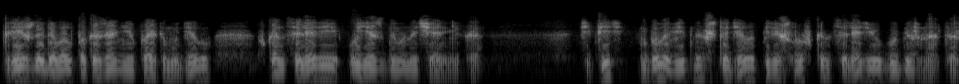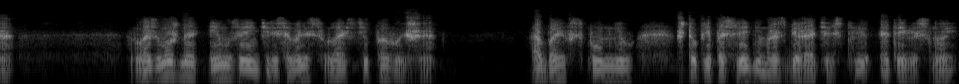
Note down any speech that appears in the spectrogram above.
трижды давал показания по этому делу в канцелярии уездного начальника. Теперь было видно, что дело перешло в канцелярию губернатора. Возможно, им заинтересовались власти повыше. Абай вспомнил, что при последнем разбирательстве этой весной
